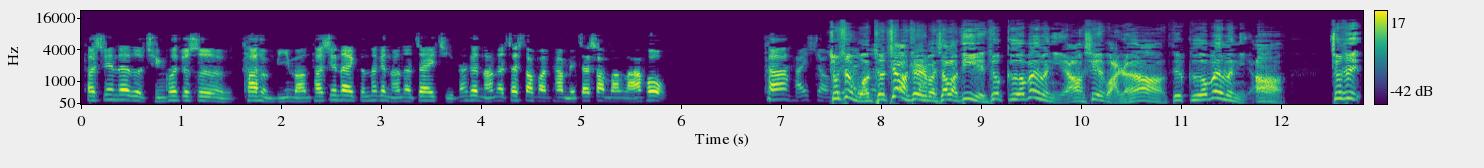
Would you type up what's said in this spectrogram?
他现在的情况就是他很迷茫，他现在跟那个男的在一起，那个男的在上班，他没在上班，然后他还想就是我就这样式儿吧，小老弟，就哥问问你啊，谢谢寡人啊，就哥问问你啊，就是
